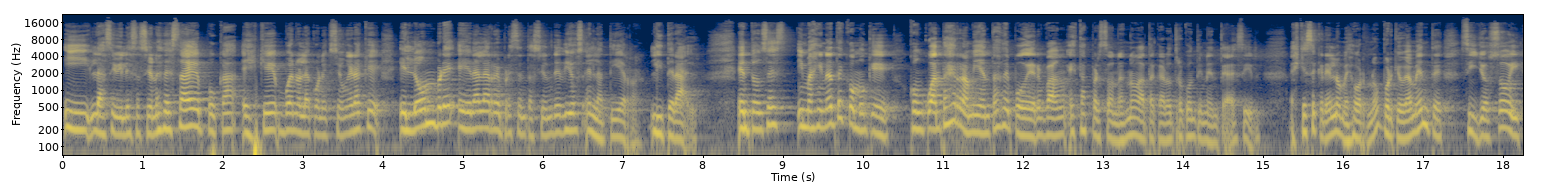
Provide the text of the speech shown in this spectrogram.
y las civilizaciones de esa época es que, bueno, la conexión era que el hombre era la representación de Dios en la tierra, literal. Entonces, imagínate como que con cuántas herramientas de poder van estas personas, ¿no? A atacar otro continente, a decir, es que se creen lo mejor, ¿no? Porque obviamente, si yo soy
